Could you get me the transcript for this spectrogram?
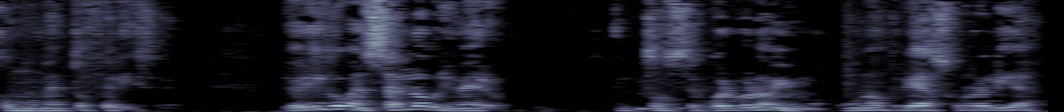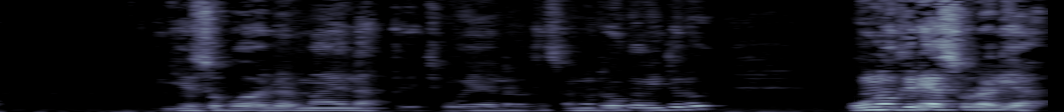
con momentos felices. Yo digo pensar lo primero, entonces vuelvo a lo mismo, uno crea su realidad, y eso puedo hablar más adelante, de hecho voy a hablar de eso en otro capítulo, uno crea su realidad.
